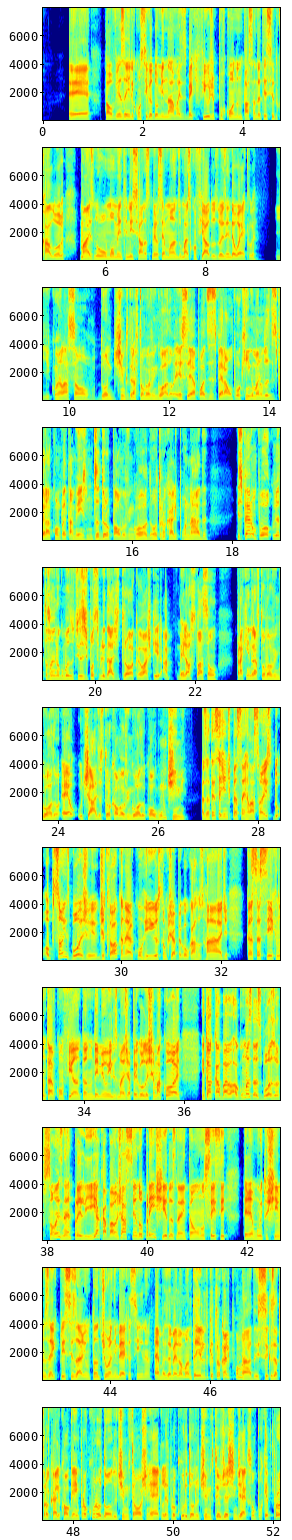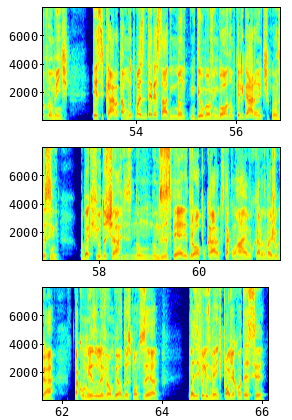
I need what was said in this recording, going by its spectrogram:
É, talvez aí ele consiga dominar mais esse backfield por conta no passado ter sido calor, mas no momento inicial, nas primeiras semanas, o mais confiável dos dois ainda é o Eckler. E com relação ao dono de time que draftou o Melvin Gordon, esse pode desesperar um pouquinho, mas não precisa desesperar completamente, não precisa dropar o Melvin Gordon ou trocar ele por nada. Espera um pouco, já estão saindo algumas notícias de possibilidade de troca. Eu acho que a melhor situação para quem draftou o Melvin Gordon é o Chargers trocar o Melvin Gordon com algum time. Mas até se a gente pensar em relação a isso, do, opções boas de, de troca, né? Com o Houston, que já pegou o Carlos Hyde, Kansas City, que não estava confiando tanto no Damian Williams, mas já pegou o LeSean McCoy. Então acabaram algumas das boas opções, né, para ele ir, acabaram já sendo preenchidas, né? Então não sei se teria muitos times aí que precisariam tanto de um running back assim, né? É, mas é melhor manter ele do que trocar ele por nada. E se você quiser trocar ele com alguém, procura o dono do time que tem o Austin Heckler, procura o dono do time que tem o Justin Jackson, porque provavelmente esse cara tá muito mais interessado em, em ter o Melvin Gordon, porque ele garante, vamos dizer assim, o backfield do Chargers. Não, não desespere, dropa o cara, que está com raiva, o cara não vai jogar, tá com medo do Le'Veon Bell 2.0, mas infelizmente pode acontecer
